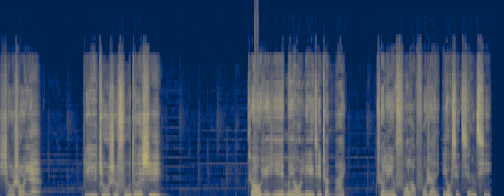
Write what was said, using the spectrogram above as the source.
小少爷，你就是傅德熙。”周御医没有立即诊脉，这令傅老夫人有些惊奇。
